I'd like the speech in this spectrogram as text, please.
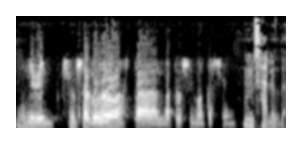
Muy bien, pues un saludo, hasta la próxima ocasión. Un saludo.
